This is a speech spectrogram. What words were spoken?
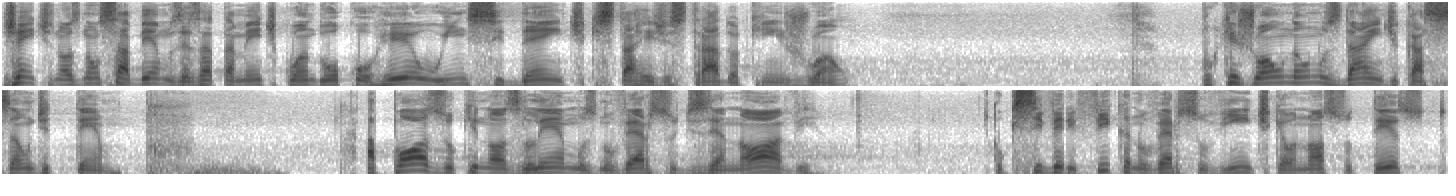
Gente, nós não sabemos exatamente quando ocorreu o incidente que está registrado aqui em João. Porque João não nos dá indicação de tempo. Após o que nós lemos no verso 19, o que se verifica no verso 20, que é o nosso texto,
